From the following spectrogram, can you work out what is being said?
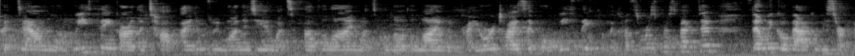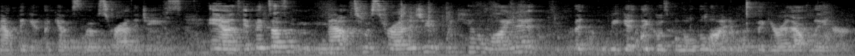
put down what we think are the top items we want to do, what's above the line, what's below the line, we prioritize it, what we think from the customer's perspective, then we go back and we start mapping it against those strategies. And if it doesn't map to a strategy, if we can't align it, then we get it goes below the line and we'll figure it out later.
